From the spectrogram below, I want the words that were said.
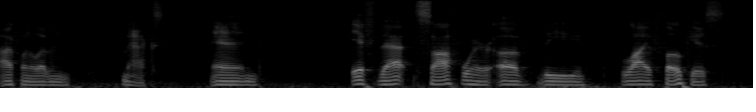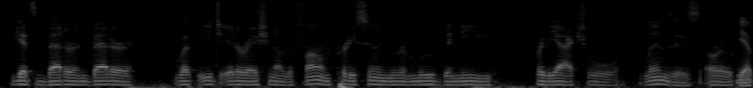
iPhone 11 Max, and if that software of the live focus gets better and better with each iteration of the phone, pretty soon you remove the need for the actual lenses or Yep.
